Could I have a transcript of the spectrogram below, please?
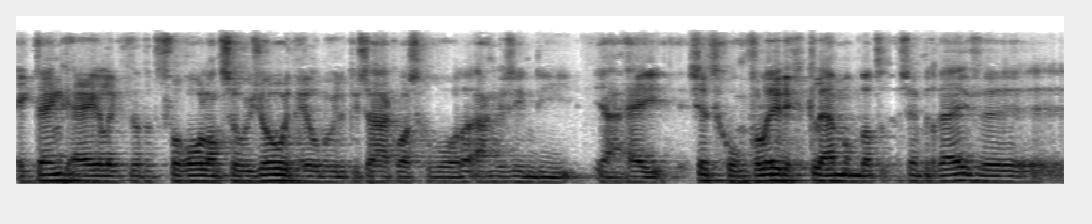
ik denk eigenlijk dat het voor Roland sowieso een heel moeilijke zaak was geworden. Aangezien die, ja, hij zit gewoon volledig klem omdat zijn bedrijf uh,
